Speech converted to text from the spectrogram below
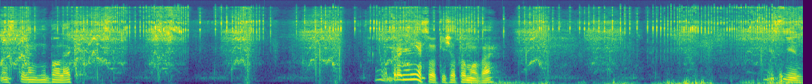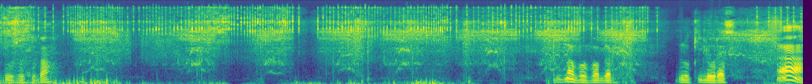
Jest kolejny bolek. Brania nie są jakieś atomowe. To nie jest duży chyba. Znowu wobler Luki Lures. A,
